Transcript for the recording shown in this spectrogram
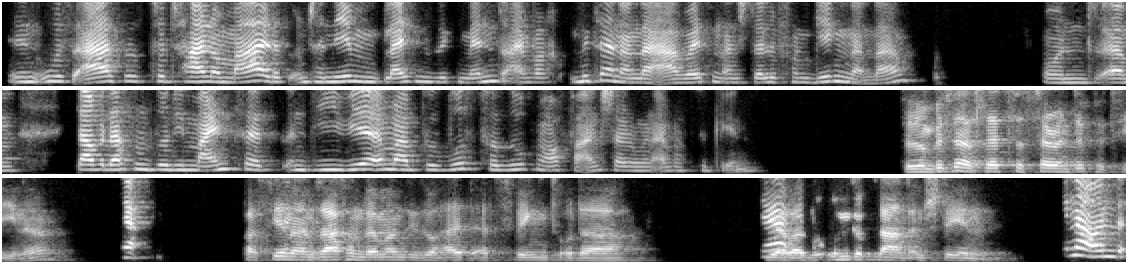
In den USA ist es total normal, dass Unternehmen im gleichen Segment einfach miteinander arbeiten anstelle von gegeneinander. Und ähm, ich glaube, das sind so die Mindsets, in die wir immer bewusst versuchen, auf Veranstaltungen einfach zu gehen. So ein bisschen das letzte Serendipity, ne? Ja. Passieren dann Sachen, wenn man sie so halb erzwingt oder die ja. aber so ungeplant entstehen. Genau, und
